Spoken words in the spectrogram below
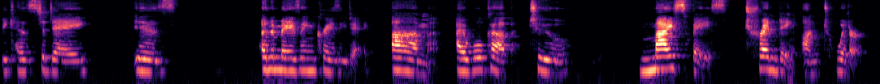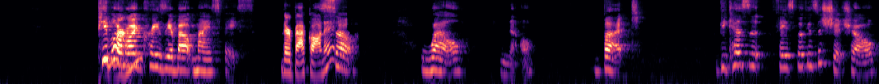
because today is an amazing, crazy day. Um, I woke up to MySpace trending on Twitter. People are going crazy about MySpace. They're back on it? So, well, no. But because Facebook is a shit show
